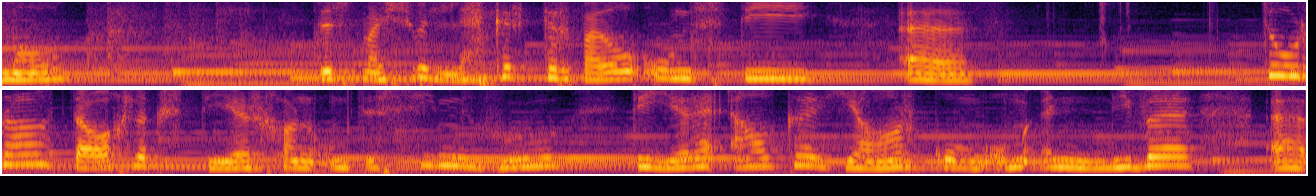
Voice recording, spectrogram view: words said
almal. Dis my so lekker terwyl ons die uh Torah daagliks deurgaan om te sien hoe die Here elke jaar kom om 'n nuwe uh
